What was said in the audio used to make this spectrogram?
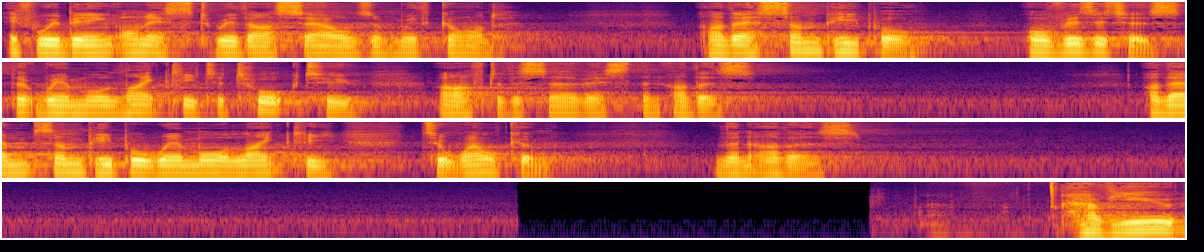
If we're being honest with ourselves and with God, are there some people or visitors that we're more likely to talk to after the service than others? Are there some people we're more likely to welcome than others? Have you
